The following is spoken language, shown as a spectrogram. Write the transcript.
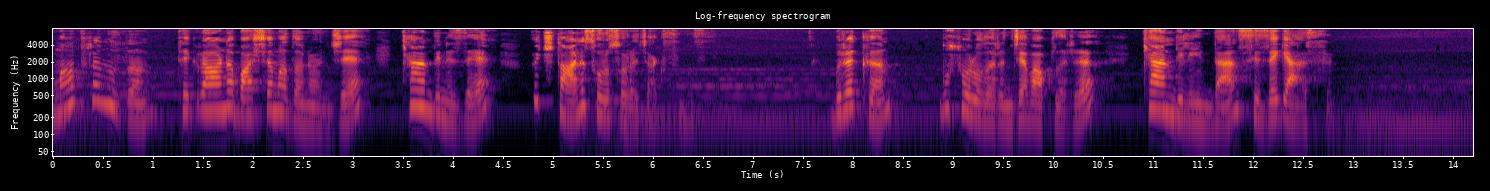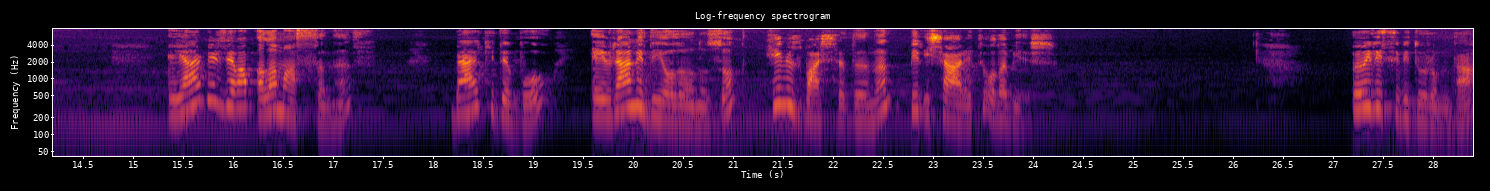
Mantranızın tekrarına başlamadan önce kendinize 3 tane soru soracaksınız. Bırakın bu soruların cevapları kendiliğinden size gelsin. Eğer bir cevap alamazsanız belki de bu evrenle diyaloğunuzun henüz başladığının bir işareti olabilir. Öylesi bir durumda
